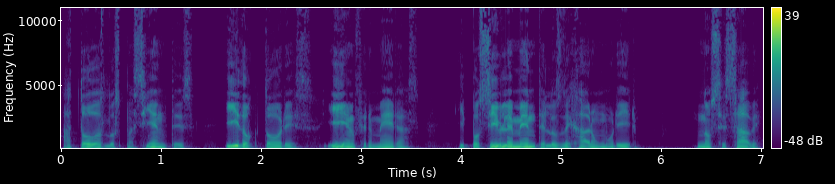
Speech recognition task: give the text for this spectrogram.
a todos los pacientes, y doctores, y enfermeras, y posiblemente los dejaron morir. No se sabe.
